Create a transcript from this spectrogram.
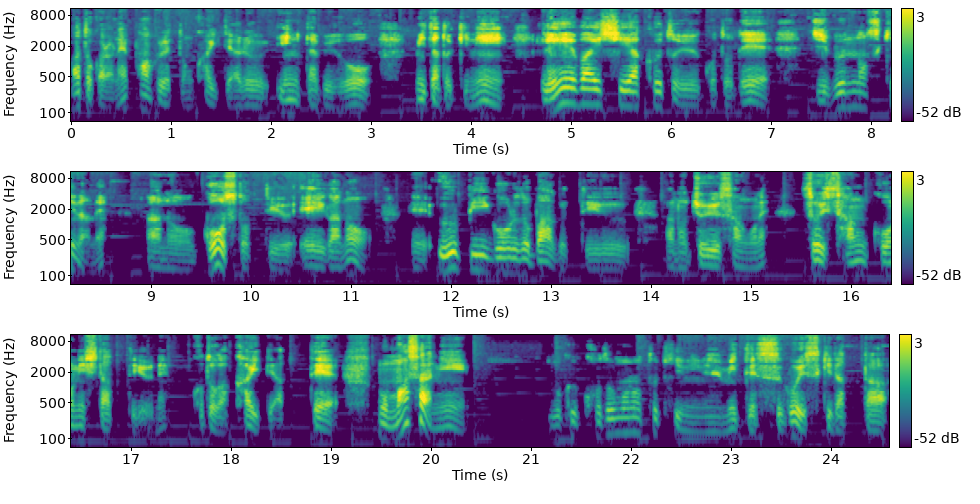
後からね、パンフレットに書いてあるインタビューを見たときに、霊媒師役ということで、自分の好きなね、あの、ゴーストっていう映画の、えー、ウーピー・ゴールドバーグっていう、あの、女優さんをね、すごい参考にしたっていうね、ことが書いてあって、もうまさに、僕、子供の時にね、見てすごい好きだった、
